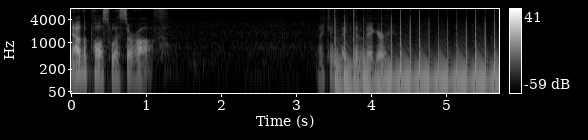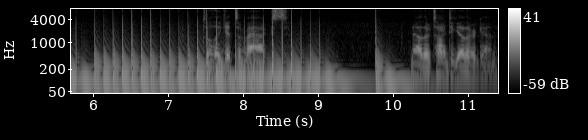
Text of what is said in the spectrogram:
now the pulse widths are off. I can make them bigger until they get to max. Now they're tied together again.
